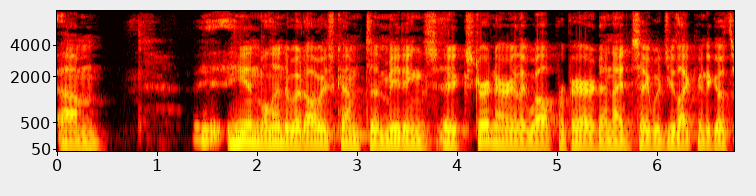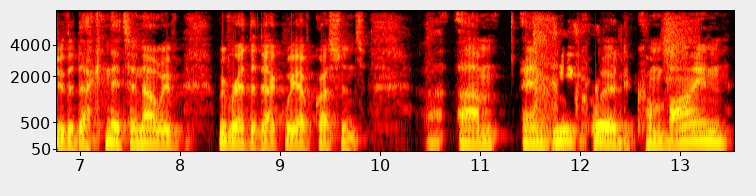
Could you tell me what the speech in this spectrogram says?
Um, he and Melinda would always come to meetings extraordinarily well prepared, and I'd say, "Would you like me to go through the deck?" And they'd say, "No, we've we've read the deck. We have questions." Uh, um, and he could combine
